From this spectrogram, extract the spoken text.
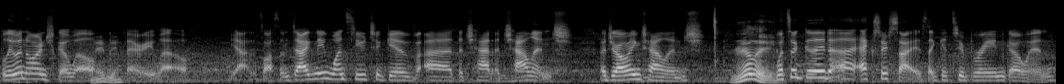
Blue and orange go well. Maybe. Very well. Yeah, that's awesome. Dagny wants you to give uh, the chat a challenge, a drawing challenge. Really? What's a good uh, exercise that gets your brain going?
